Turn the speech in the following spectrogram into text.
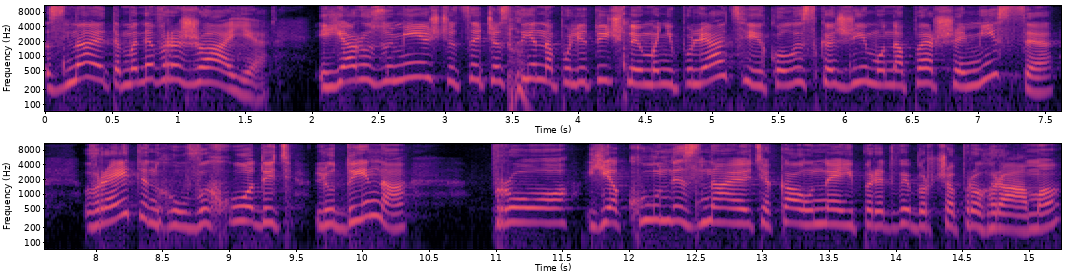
знаєте, мене вражає. І я розумію, що це частина політичної маніпуляції, коли, скажімо, на перше місце в рейтингу виходить людина, про яку не знають, яка у неї передвиборча програма,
